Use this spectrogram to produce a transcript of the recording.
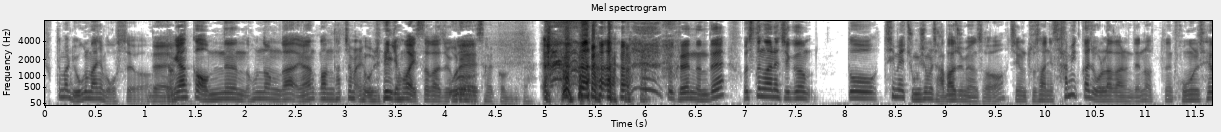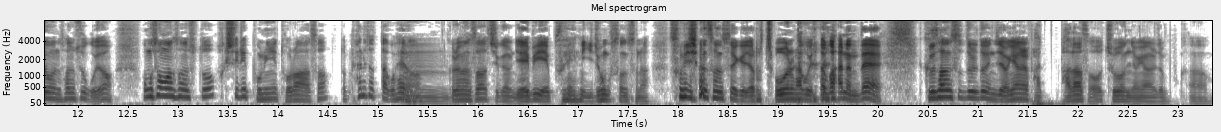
속된 말 욕을 많이 먹었어요. 네. 영양가 없는 홈런과 영양가 없는 타점을 많이 올리는 경우가 있어가지고 오래 살 겁니다. 또 그랬는데 어쨌든 간에 지금 또 팀의 중심을 잡아주면서 지금 두산이 3위까지 올라가는 데는 어떤 공을 세운 선수고요. 홍성원 선수도 확실히 본인이 돌아와서 또 편해졌다고 해요. 음. 그러면서 지금 예비 FN이 이종국 선수나 손시현 선수에게 여러 조언을 하고 있다고 하는데 그 선수들도 이제 영향을 받, 아서 좋은 영향을 좀 어,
